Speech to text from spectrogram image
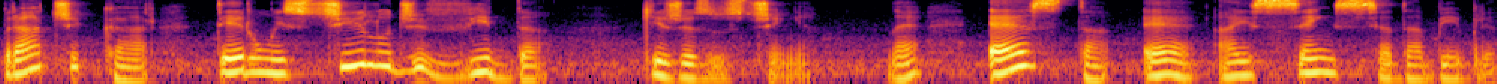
praticar, ter um estilo de vida que Jesus tinha, né? Esta é a essência da Bíblia.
